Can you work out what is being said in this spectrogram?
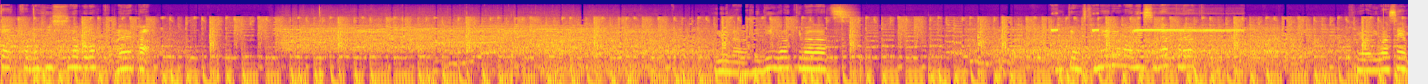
とこの必死のブロック綾香ユーナのヘディングは決まらず。相手を攻めるのですがこれは決まりません。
